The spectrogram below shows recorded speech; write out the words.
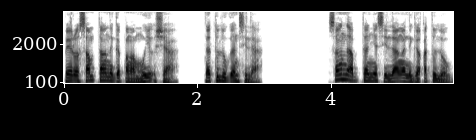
Pero samtang nagapangamuyo siya, natulugan sila. Sang naabtan niya sila nga nagakatulog,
